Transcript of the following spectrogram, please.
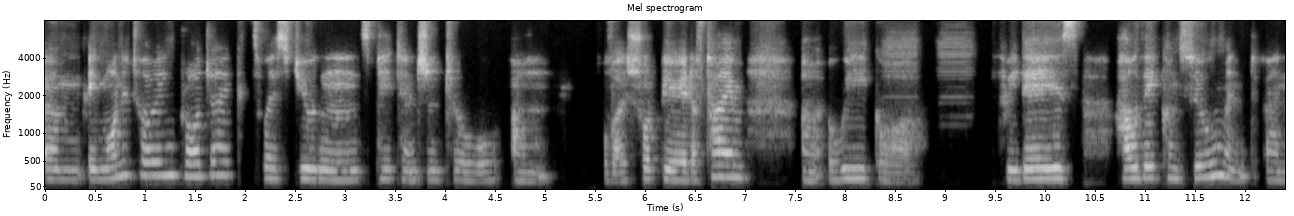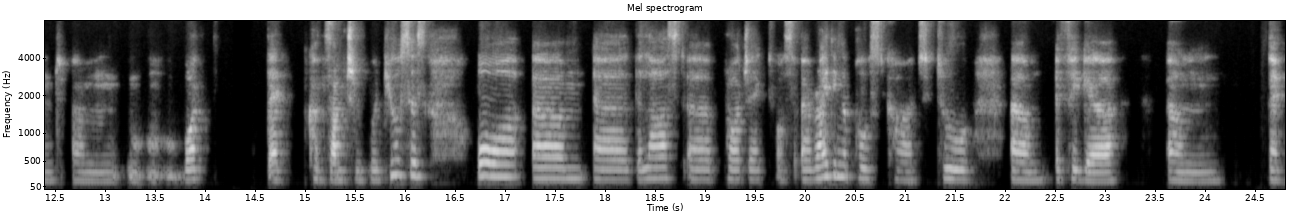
um, a monitoring project where students pay attention to um, over a short period of time, uh, a week or three days, how they consume and, and um, what that consumption produces. Or um, uh, the last uh, project was uh, writing a postcard to um, a figure um, that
